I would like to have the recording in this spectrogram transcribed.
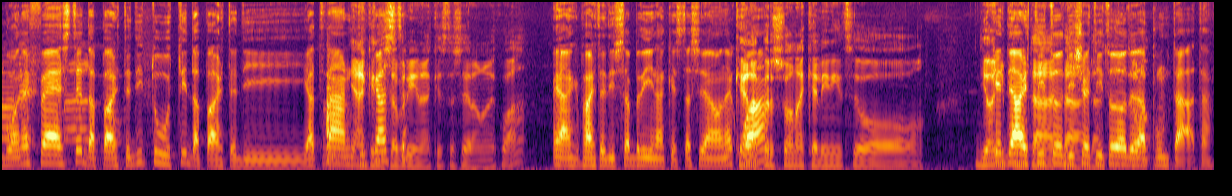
buone feste da parte di tutti, da parte di E anche di Sabrina che stasera non è qua. e anche parte di Sabrina che stasera non è Che è la qua, persona che all'inizio di ogni che dà il puntata titolo, dice il dà titolo della puntata.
